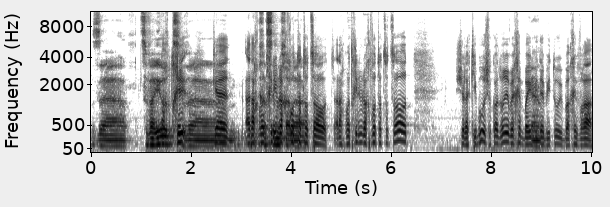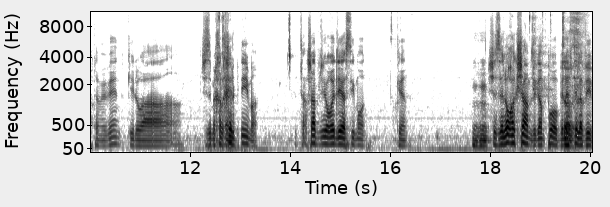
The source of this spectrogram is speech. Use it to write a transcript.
זה הצבאיות אנחנו מתחיל- וה... כן, אנחנו מתחילים לחוות את התוצאות. אנחנו מתחילים לחוות את התוצאות של הכיבוש וכל הדברים, איך הם באים כן. לידי ביטוי בחברה, אתה מבין? כאילו, ה... שזה כן. מחלחל פנימה. עכשיו יורד לי האסימון, כן. שזה לא רק שם, זה גם פה, בלב. תל אביב.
